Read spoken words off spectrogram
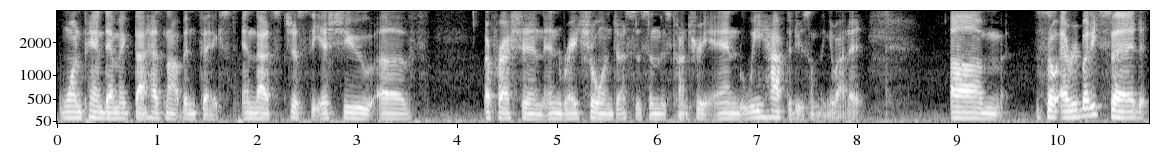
one pandemic that has not been fixed and that's just the issue of oppression and racial injustice in this country and we have to do something about it. Um so everybody said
